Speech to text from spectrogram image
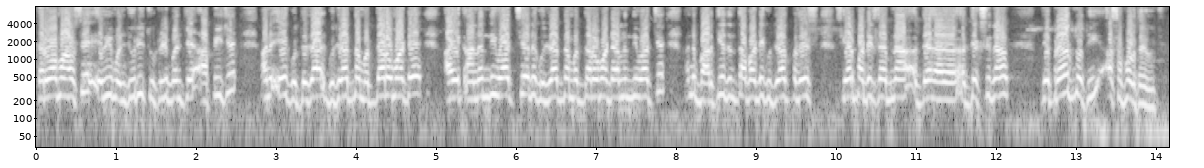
કરવામાં આવશે એવી મંજૂરી ચૂંટણી પંચે આપી છે. અને એ ગુજરાત ગુજરાતના મતદારો માટે આ એક આનંદની વાત છે અને ગુજરાતના મતદારો માટે આનંદની વાત છે. અને ભારતીય જનતા પાર્ટી ગુજરાત પ્રદેશ સી આર પાટીલ સાહેબના અધ્યક્ષના જે પ્રયત્નોથી આ સફળ થયું છે.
